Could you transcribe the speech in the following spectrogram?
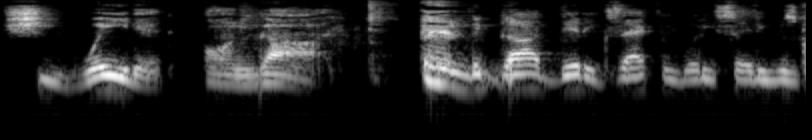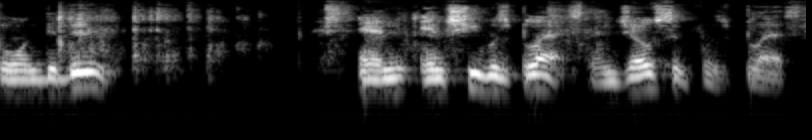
she waited on God. And God did exactly what he said he was going to do and and she was blessed, and Joseph was blessed,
